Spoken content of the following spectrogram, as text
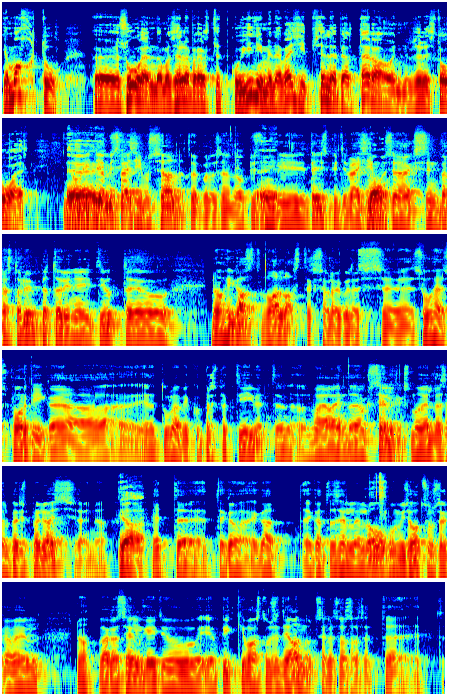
ja mahtu öö, suurendama, sellepärast et kui inimene väsib selle pealt ära, on ju sellest hooajast. no ei tea, mis väsimus see on, et võib-olla see on hoopis mingi teistpidi väsimus no. ja eks siin pärast olümpiat oli neid jutte ju noh, igast vallast, eks ole, kuidas see suhe spordiga ja, ja tuleviku perspektiiv, et on vaja enda jaoks selgeks mõelda seal päris palju asju, on ju. Et, et ega, ega, ega ta selle loobumisotsusega veel noh, väga selgeid ju ja pikki vastuseid ei andnud selles osas, et, et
